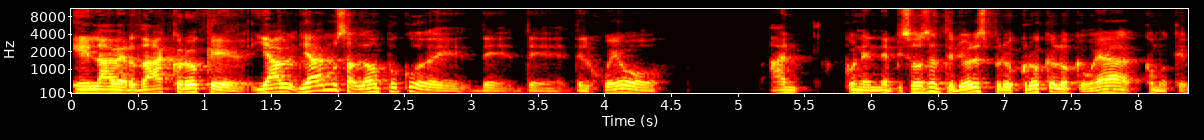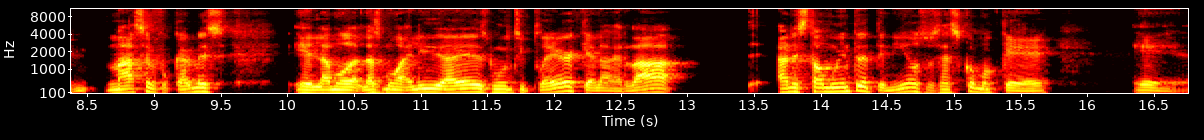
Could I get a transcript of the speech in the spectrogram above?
la verdad creo que ya, ya hemos hablado un poco de, del juego con en episodios anteriores, pero creo que lo que voy a como que más enfocarme es en las modalidades multiplayer, que la verdad han estado muy entretenidos, o sea, es como que, eh,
